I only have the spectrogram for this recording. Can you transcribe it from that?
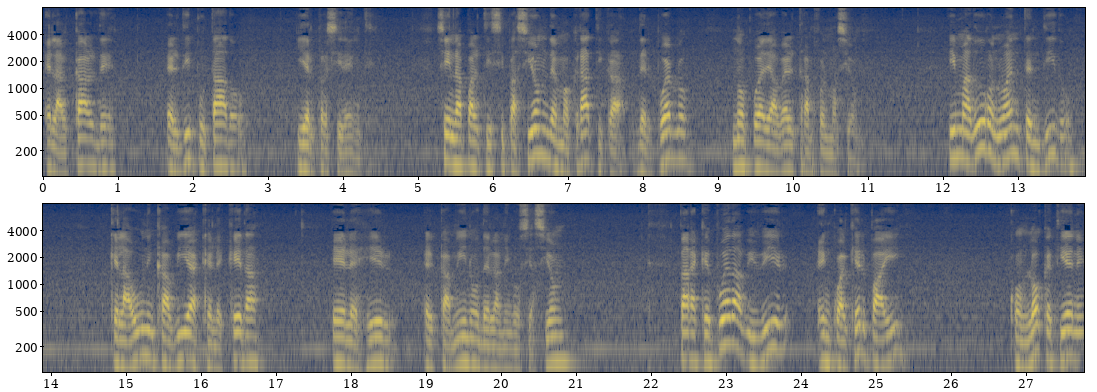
el alcalde, el diputado y el presidente. Sin la participación democrática del pueblo no puede haber transformación. Y Maduro no ha entendido que la única vía que le queda es elegir el camino de la negociación para que pueda vivir en cualquier país con lo que tiene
